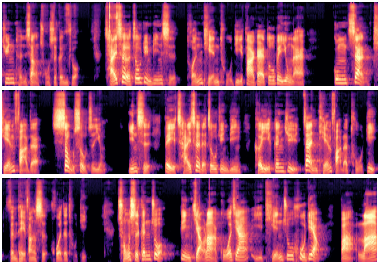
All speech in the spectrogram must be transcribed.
军屯上从事耕作。裁撤州郡兵时，屯田土地大概都被用来攻占田法的授受之用，因此被裁撤的州郡兵。可以根据占田法的土地分配方式获得土地，从事耕作，并缴纳国家以田租户调，把拿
